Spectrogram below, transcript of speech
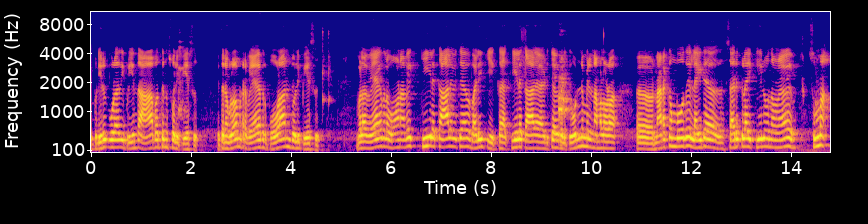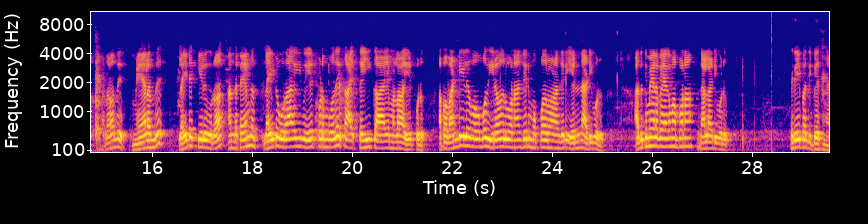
இப்படி இருக்கக்கூடாது இப்படி இருந்தால் ஆபத்துன்னு சொல்லி பேசு. இத்தனை கிலோமீட்டர் வேகத்தில் போகலான்னு சொல்லி பேசு. இவ்வளோ வேகத்தில் போனாவே கீழே காலை வச்சாவே வலிக்கு க கீழே காலை அடித்தாவே வலிக்கு ஒன்றுமில்லை நம்மளோட நடக்கும்போது லைட்டாக சறுக்கலாகி கீழே வந்தோம்னாவே சும்மா அதை வந்து மேலேருந்து லைட்டாக கீழே விடுறோம் அந்த டைமில் லைட்டாக உராய்வு ஏற்படும் போதே காய் கை காயமெல்லாம் ஏற்படும். அப்போ வண்டியில் போகும்போது இருபது போனாலும் சரி முப்பது போனாலும் சரி என்ன அடிபடும்? அதுக்கு மேலே வேகமாக போனால் நல்லா அடிபடும். இதை பற்றி பேசுங்க.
